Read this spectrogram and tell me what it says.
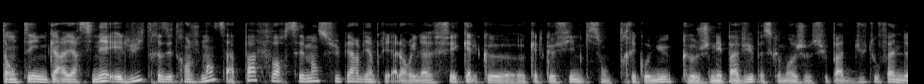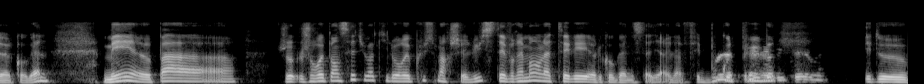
tenté une carrière ciné et lui très étrangement ça n'a pas forcément super bien pris. Alors il a fait quelques quelques films qui sont très connus que je n'ai pas vu parce que moi je suis pas du tout fan de Hulk Hogan, mais euh, pas. J'aurais pensé tu vois qu'il aurait plus marché. Lui c'était vraiment la télé Hulk Hogan, c'est-à-dire il a fait beaucoup de pubs et de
